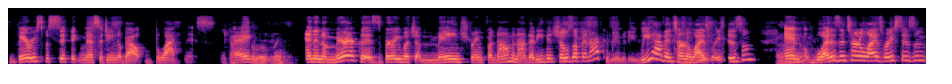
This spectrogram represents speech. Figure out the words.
very specific messaging about blackness. Okay. Absolutely. And in America, it's very much a mainstream phenomenon that even shows up in our community. We have internalized mm-hmm. racism, mm-hmm. and what is internalized racism?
